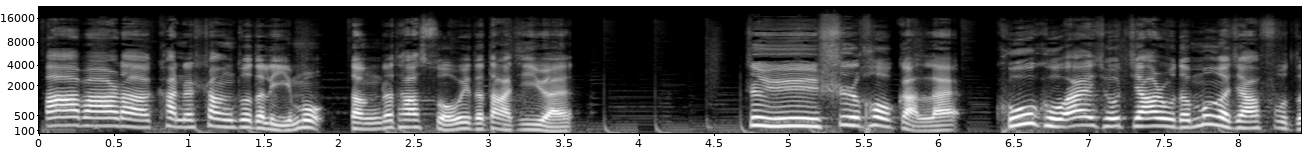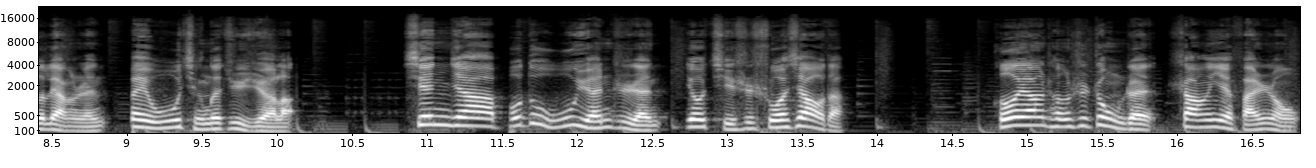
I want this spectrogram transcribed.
巴巴的看着上座的李牧，等着他所谓的大机缘。至于事后赶来。苦苦哀求加入的墨家父子两人被无情的拒绝了。仙家不渡无缘之人，又岂是说笑的？河阳城是重镇，商业繁荣，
